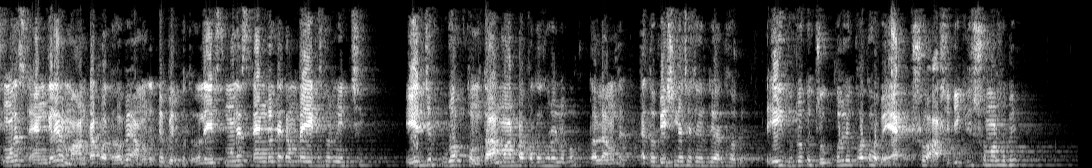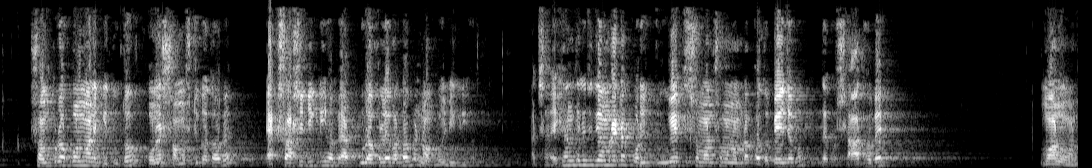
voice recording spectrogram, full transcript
স্মলেস্ট অ্যাঙ্গেলের মানটা কত হবে? আমাদেরকে বের করতে হবে। স্মলেস্ট অ্যাঙ্গেলটাকে আমরা এক্স ধরে নিচ্ছি। এর যে পূরক কোণ তার মানটা কত ধরে নেব? তাহলে আমাদের এত বেশি আছে যেহেতু এত হবে। এই দুটোকে যোগ করলে কত হবে? একশো আশি ডিগ্রির সমান হবে। সম্পূরক কোণ মানে কি? দুটো কোণের সমষ্টি কত হবে? একশো আশি ডিগ্রি হবে, আর পূরক হলে কত হবে? নব্বই ডিগ্রি হবে। আচ্ছা এখান থেকে যদি আমরা এটা করি টু এক্স সমান সমান আমরা কত পেয়ে যাব? দেখো, সাত হবে। ওয়ান ওয়ান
